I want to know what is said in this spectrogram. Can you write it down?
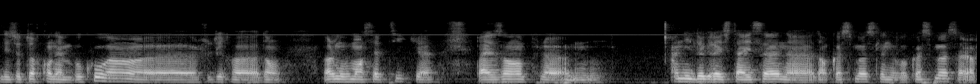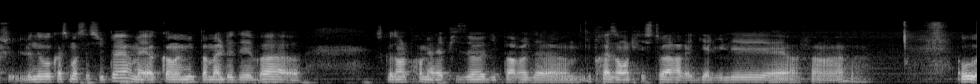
des auteurs qu'on aime beaucoup. Hein, euh, je veux dire, dans, dans le mouvement sceptique, par exemple, Neil deGrasse Tyson dans Cosmos, le nouveau Cosmos. Alors, le nouveau Cosmos est super, mais il y a quand même eu pas mal de débats. parce que dans le premier épisode, il parle de, il présente l'histoire avec Galilée, enfin, ou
